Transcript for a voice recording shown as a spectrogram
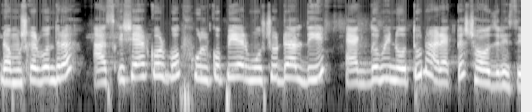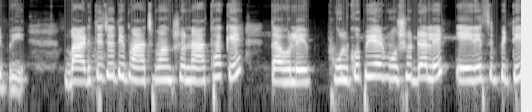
নমস্কার বন্ধুরা, আজকে শেয়ার করব ফুলকপি আর মুসুর ডাল দিয়ে একদমই নতুন আর একটা সহজ রেসিপি বাড়িতে যদি মাছ মাংস না থাকে, তাহলে ফুলকপি আর মুসুর ডালের এই রেসিপিটি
